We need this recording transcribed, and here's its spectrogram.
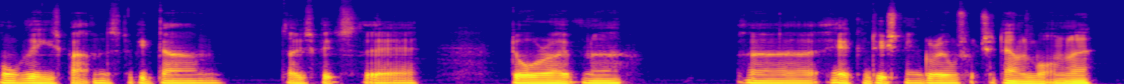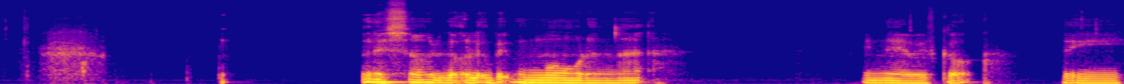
All these buttons to be done. Those bits there. Door opener. Uh, air conditioning grills, which are down the bottom there. This side we've got a little bit more than that. In there we've got the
